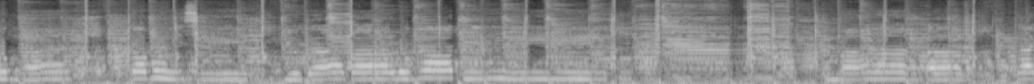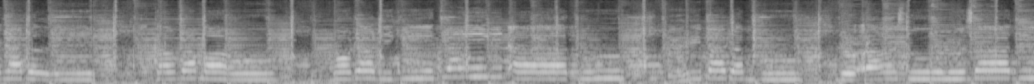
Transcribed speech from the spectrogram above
bunga Atau puisi Juga kalung hati. Maaf, bukannya beli atau gak mau. Bermodal dikit yang ingin aku. Beri padamu doa tulus hati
